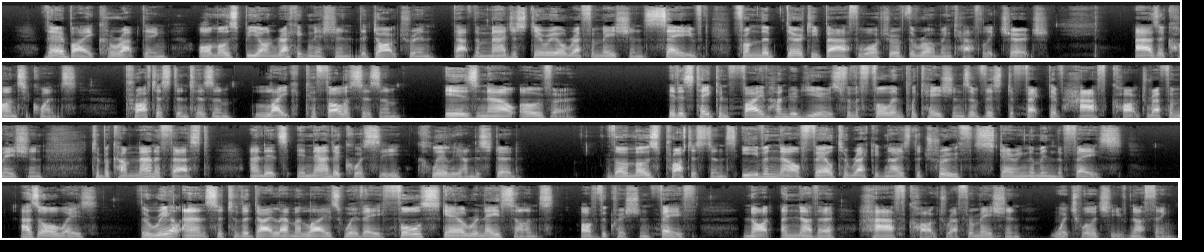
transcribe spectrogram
thereby corrupting almost beyond recognition the doctrine that the magisterial Reformation saved from the dirty bathwater of the Roman Catholic Church. As a consequence, Protestantism, like Catholicism, is now over. It has taken 500 years for the full implications of this defective half cocked Reformation to become manifest and its inadequacy clearly understood. Though most Protestants even now fail to recognize the truth staring them in the face. As always, the real answer to the dilemma lies with a full scale renaissance of the Christian faith, not another half cocked Reformation, which will achieve nothing.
